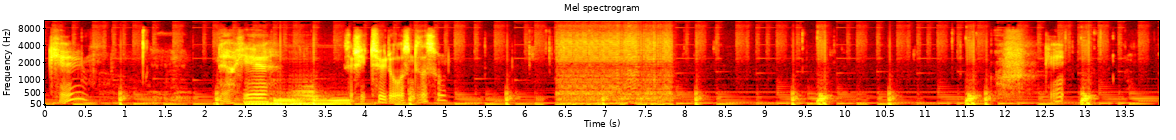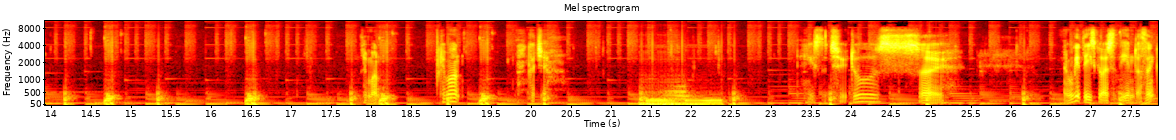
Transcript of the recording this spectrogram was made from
Okay. Now here. There's actually two doors into this one. Here's the two doors. So. Now we'll get these guys at the end, I think.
